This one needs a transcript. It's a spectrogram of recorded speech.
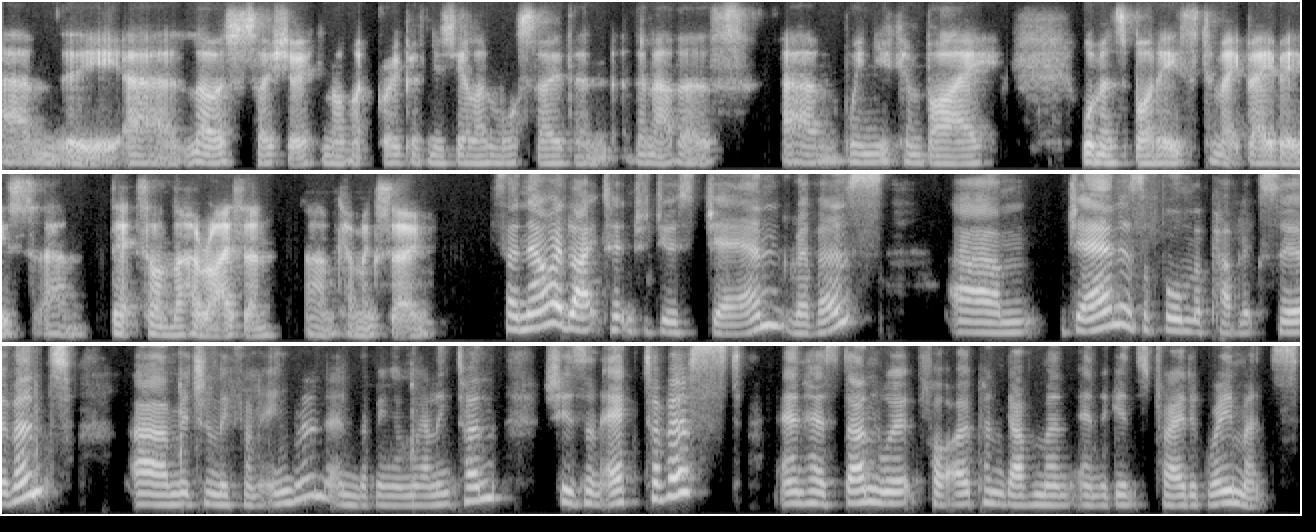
um, the uh, lowest socioeconomic group of New Zealand more so than, than others. Um, when you can buy women's bodies to make babies, um, that's on the horizon um, coming soon. So now I'd like to introduce Jan Rivers. Jan is a former public servant uh, originally from England and living in Wellington. She's an activist and has done work for open government and against trade agreements.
